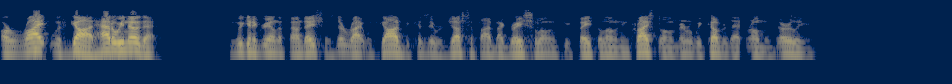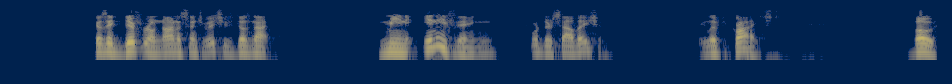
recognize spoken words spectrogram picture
are right with God. How do we know that? We can agree on the foundations. They're right with God because they were justified by grace alone, through faith alone, in Christ alone. Remember we covered that in Romans earlier. Because they differ on non-essential issues does not mean anything toward their salvation. They live to Christ. Both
